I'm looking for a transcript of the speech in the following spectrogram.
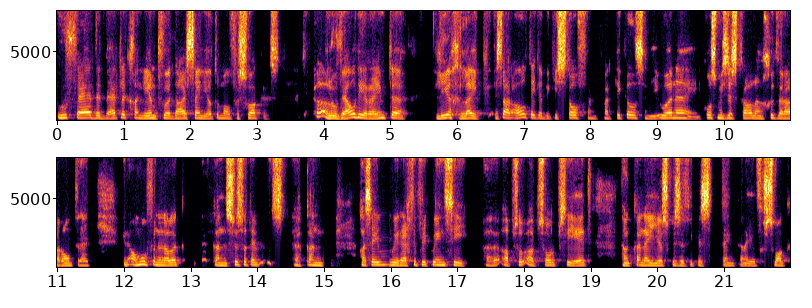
hoe ver dit werklik gaan neem voor daai sein heeltemal verswak is. Alhoewel die ruimte leeg lyk, is daar altyd 'n bietjie stof en partikels die ione en kosmiese strale en goed wat daar rondtrek. En almal van hulle kan soos wat hy eh, kan as hy die regte frekwensie uh, absorpsie het, dan kan hy jou spesifieke sein kan hy verswak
